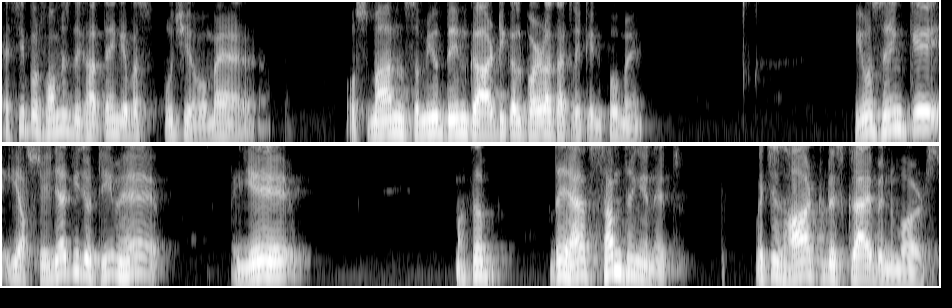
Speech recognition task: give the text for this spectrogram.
ऐसी परफॉर्मेंस दिखाते हैं कि बस पूछिए, वो मैं उस्मान समीउद्दीन का आर्टिकल पढ़ रहा था क्रिक इन्फो में। ही सेइंग कि ये ऑस्ट्रेलिया की जो टीम है, ये मतलब they have something in it which is hard to describe in words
